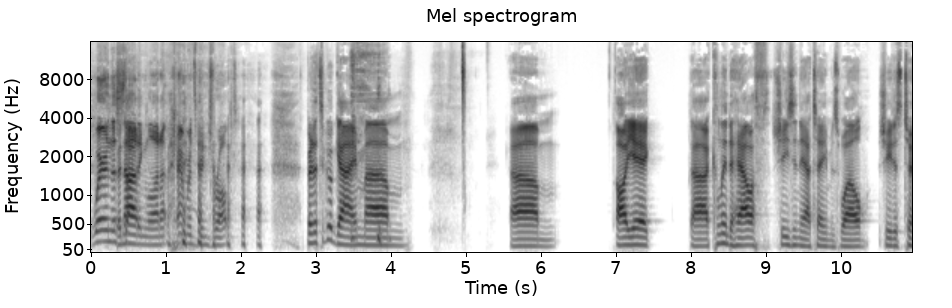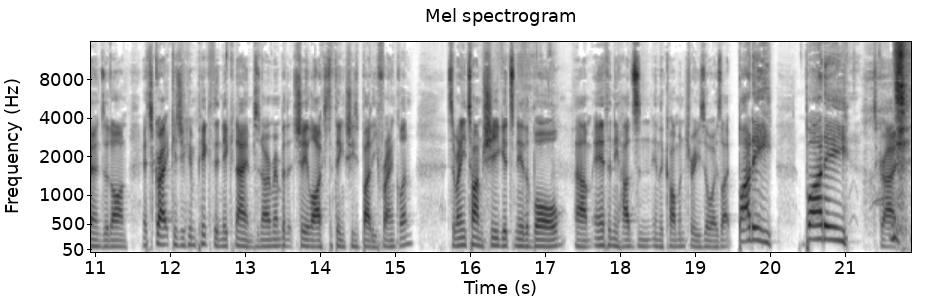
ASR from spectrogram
We're in the But no- starting lineup. Cameron's been dropped. but it's a good game. Um, um, oh yeah, uh, Kalinda Howarth, she's in our team as well. She just turns it on. It's great because you can pick the nicknames, and I remember that she likes to think she's Buddy Franklin. So anytime she gets near the ball, um, Anthony Hudson in the commentary is always like, "Buddy, Buddy." It's great.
